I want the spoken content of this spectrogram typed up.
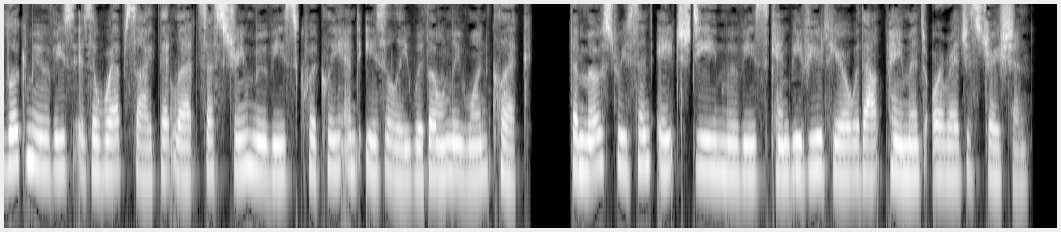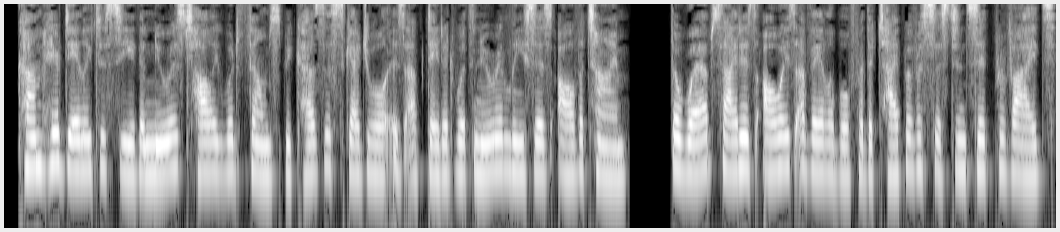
Look Movies is a website that lets us stream movies quickly and easily with only one click. The most recent HD movies can be viewed here without payment or registration. Come here daily to see the newest Hollywood films because the schedule is updated with new releases all the time. The website is always available for the type of assistance it provides,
